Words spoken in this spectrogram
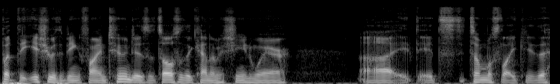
But the issue with it being fine tuned is it's also the kind of machine where uh, it, it's it's almost like the,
